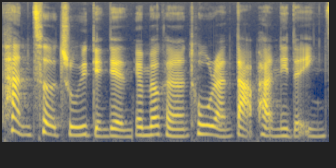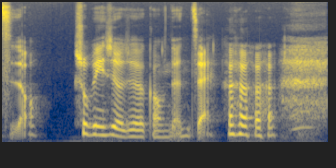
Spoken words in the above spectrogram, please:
探测出一点点有没有可能突然大叛逆的因子哦，说不定是有这个功能在。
